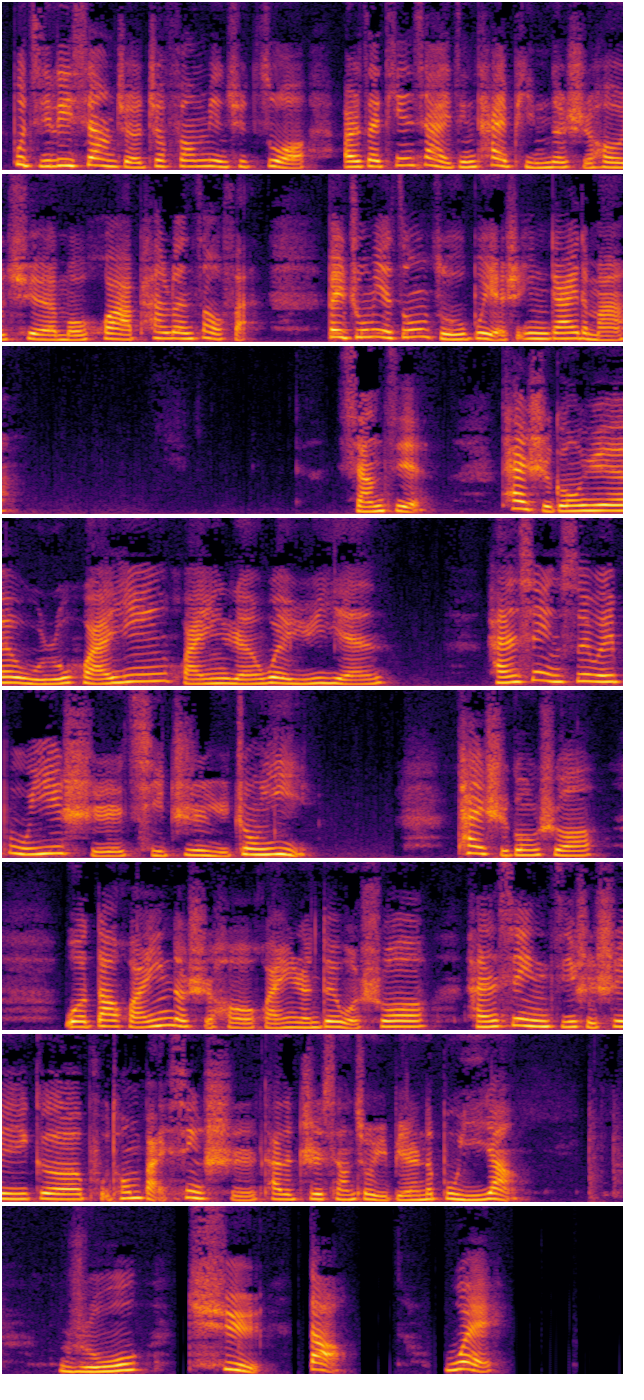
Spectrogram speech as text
不极力向着这方面去做，而在天下已经太平的时候却谋划叛乱造反，被诛灭宗族，不也是应该的吗？详解。太史公曰：“吾如淮阴，淮阴人谓于言。韩信虽为布衣时，其志与众异。”太史公说：“我到淮阴的时候，淮阴人对我说，韩信即使是一个普通百姓时，他的志向就与别人的不一样。如去道魏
